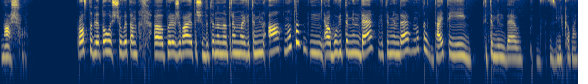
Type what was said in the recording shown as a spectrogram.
Нащо? Просто для того, що ви там е, переживаєте, що дитина не отримує вітамін А, ну то або вітамін Д, вітамін Д, ну так дайте їй вітамін Д з ліками.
